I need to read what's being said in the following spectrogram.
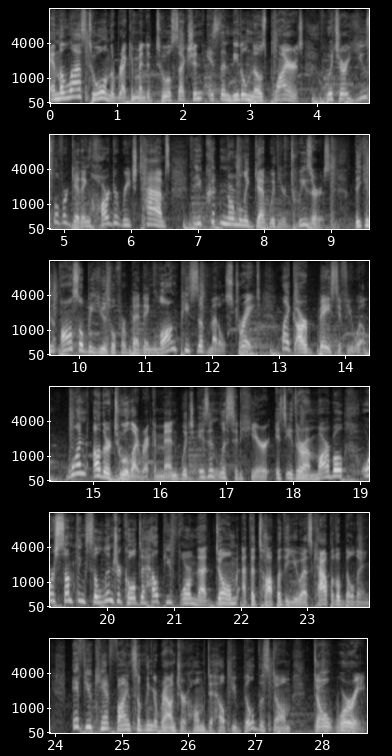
And the last tool in the recommended tool section is the needle nose pliers, which are useful for getting hard to reach tabs that you couldn't normally get with your tweezers. They can also be useful for bending long pieces of metal straight, like our base if you will. One other tool I recommend, which isn't listed here, is either a marble or something cylindrical to help you form that dome at the top of the US Capitol building. If you can't find something around your home to help you build this dome, don't worry.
